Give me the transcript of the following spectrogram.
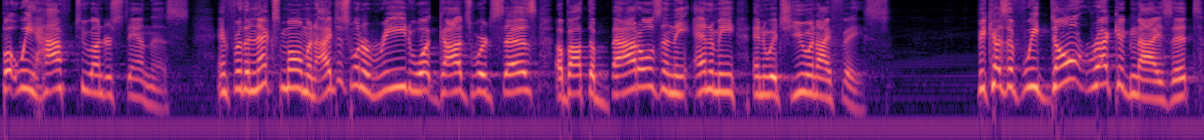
But we have to understand this. And for the next moment, I just want to read what God's word says about the battles and the enemy in which you and I face. Because if we don't recognize it,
